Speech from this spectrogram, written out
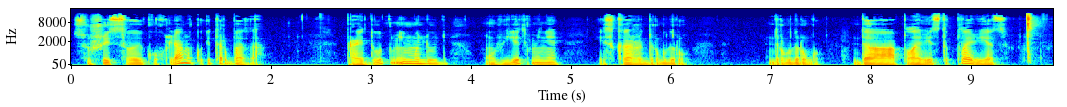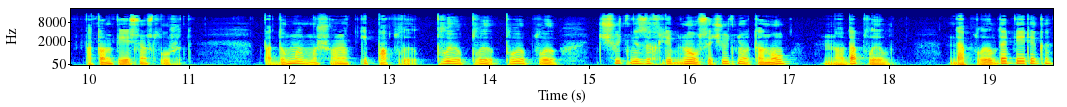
сушить свою кухлянку и торбоза. Пройдут мимо люди, увидят меня и скажут друг другу, друг другу. Да, пловец так пловец. Потом песню служит. Подумал мышонок и поплыл. Плыл, плыл, плыл, плыл. Чуть не захлебнулся, чуть не утонул, но доплыл. Доплыл до берега,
